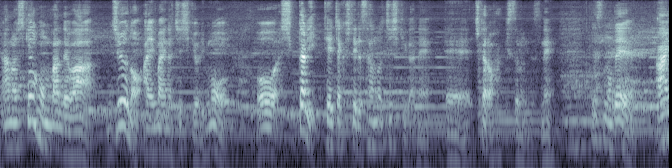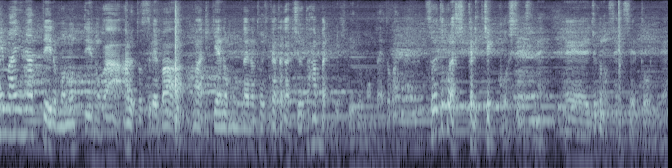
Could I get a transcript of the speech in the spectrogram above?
うん、あの試験本番では10の曖昧な知識よりもしっかり定着している3の知識がね、えー、力を発揮するんですね。ですので曖昧になっているものっていうのがあるとすれば、まあ、理系の問題の解き方が中途半端にできている問題とかそういうところはしっかりチェックをしてですね、えー、塾の先生等にね、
